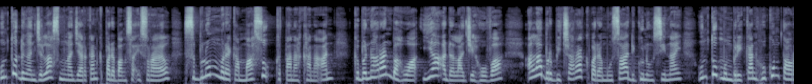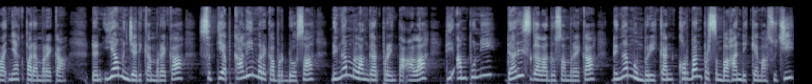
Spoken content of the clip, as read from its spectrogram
untuk dengan jelas mengajarkan kepada bangsa Israel sebelum mereka masuk ke tanah Kanaan kebenaran bahwa Ia adalah Jehova, Allah berbicara kepada Musa di Gunung Sinai untuk memberikan hukum Tauratnya kepada mereka, dan Ia menjadikan mereka setiap kali mereka berdosa dengan melanggar perintah Allah diampuni dari segala dosa mereka dengan memberikan korban persembahan di kemah suci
